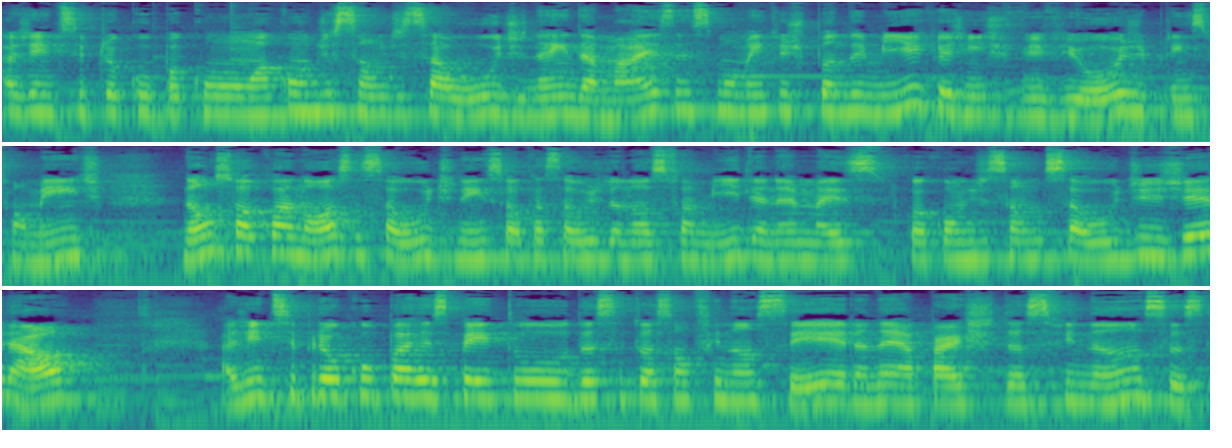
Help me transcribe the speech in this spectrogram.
a gente se preocupa com a condição de saúde, né? ainda mais nesse momento de pandemia que a gente vive hoje, principalmente, não só com a nossa saúde, nem só com a saúde da nossa família, né? mas com a condição de saúde geral. A gente se preocupa a respeito da situação financeira, né? A parte das finanças,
